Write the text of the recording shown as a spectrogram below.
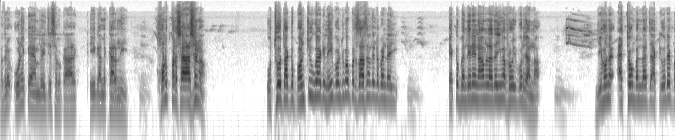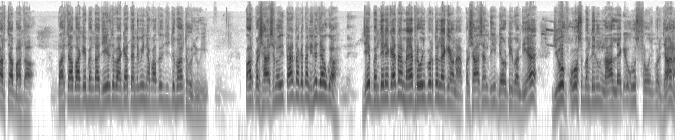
ਮਤਲਬ ਉਹਨੇ ਕੈਮਰੇ 'ਚ ਸਵੀਕਾਰ ਇਹ ਗੱਲ ਕਰ ਲਈ। ਹੁਣ ਪ੍ਰਸ਼ਾਸਨ ਉੱਥੋਂ ਤੱਕ ਪਹੁੰਚੂਗਾ ਕਿ ਨਹੀਂ ਪਹੁੰਚੂਗਾ ਉਹ ਪ੍ਰਸ਼ਾਸਨ ਤੇ ਡਿਪੈਂਡ ਹੈ ਜੀ। ਇੱਕ ਬੰਦੇ ਨੇ ਨਾਮ ਲਾਦਾ ਜੀ ਮੈਂ ਫਿਰੋਜ਼ਪੁਰ ਜਾਣਾ ਜੀ ਹੁਣ ਇੱਥੋਂ ਬੰਦਾ ਚੱਕ ਕੇ ਉਹਦੇ ਪਰਚਾ ਪਾਦਾ ਪਰਚਾ ਪਾ ਕੇ ਬੰਦਾ ਜੇਲ੍ਹ 'ਚ ਵਗ ਗਿਆ ਤਿੰਨ ਮਹੀਨੇ ਬਾਅਦ ਉਹਦੀ ਜ਼ਮਾਨਤ ਹੋ ਜੂਗੀ। ਪਰ ਪ੍ਰਸ਼ਾਸਨ ਉਹਦੀ ਤਹਿ ਤੱਕ ਤਾਂ ਨਹੀਂ ਨਾ ਜਾਊਗਾ। ਜੇ ਬੰਦੇ ਨੇ ਕਹਿਤਾ ਮੈਂ ਫਿਰੋਜ਼ਪੁਰ ਤੋਂ ਲੈ ਕੇ ਆਉਣਾ ਪ੍ਰਸ਼ਾਸਨ ਦੀ ਡਿਊਟੀ ਬਣਦੀ ਹੈ ਜੇ ਉਹ ਉਸ ਬੰਦੇ ਨੂੰ ਨਾਲ ਲੈ ਕੇ ਉਸ ਫਿਰੋਜ਼ਪੁਰ ਜਾਣ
